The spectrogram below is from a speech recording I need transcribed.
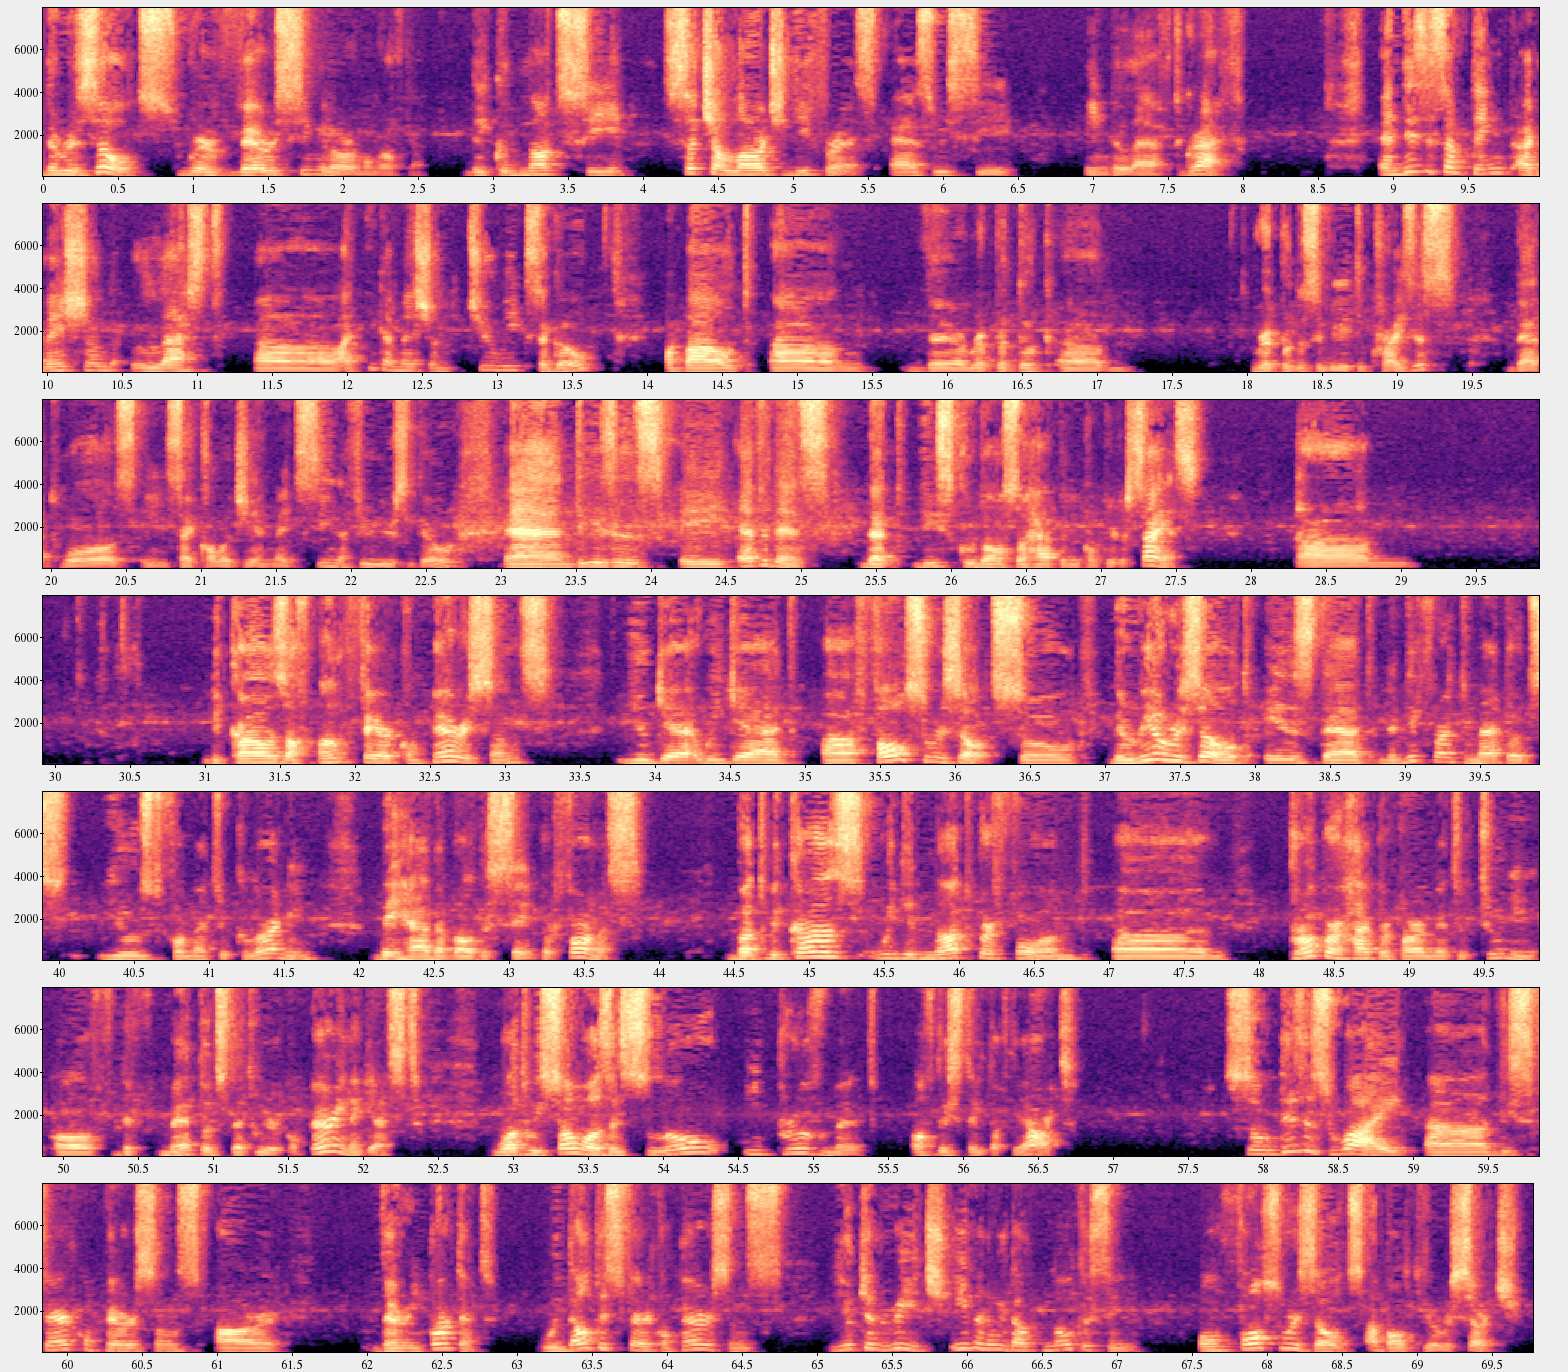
the results were very similar among of them. They could not see such a large difference as we see in the left graph. And this is something I mentioned last, uh, I think I mentioned two weeks ago about um, the reproduc um, reproducibility crisis that was in psychology and medicine a few years ago. And this is a evidence that this could also happen in computer science. Um, because of unfair comparisons, you get we get uh, false results. So the real result is that the different methods used for metric learning, they had about the same performance. But because we did not perform um, proper hyperparametric tuning of the methods that we are comparing against, what we saw was a slow improvement of the state of the art. So this is why uh, these fair comparisons are very important. Without these fair comparisons, you can reach, even without noticing, on false results about your research.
